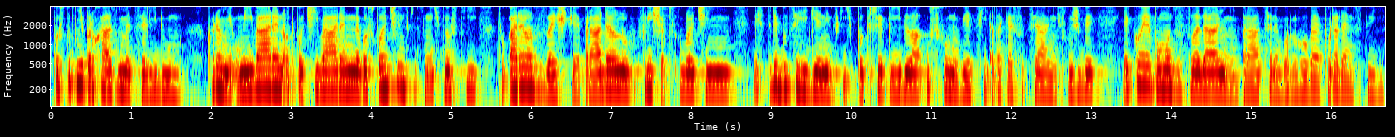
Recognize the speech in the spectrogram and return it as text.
Postupně procházíme celý dům. Kromě umýváren, odpočíváren nebo společenských místností, tu Arels zajišťuje prádelnu, free shop s oblečením, distribuci hygienických potřeb, jídla, úschovnu věcí a také sociální služby, jako je pomoc s hledáním práce nebo dluhové poradenství.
